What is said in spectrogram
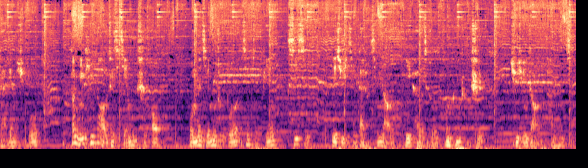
改变了许多。当您听到这期节目的时候，我们的节目主播兼总编西西，也许已经带上行囊离开了这座风坑城市，去寻找他的梦想了。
